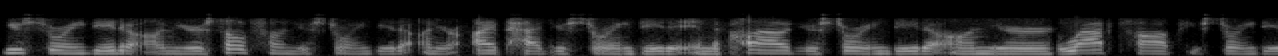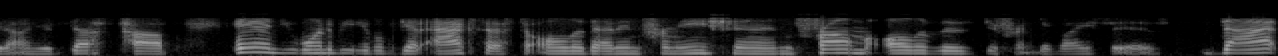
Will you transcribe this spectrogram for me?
you're storing data on your cell phone, you're storing data on your iPad, you're storing data in the cloud, you're storing data on your laptop, you're storing data on your desktop, and you want to be able to get access to all of that information from all of those different devices. That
